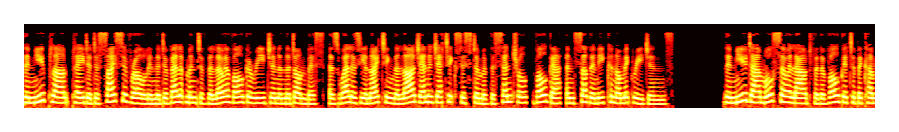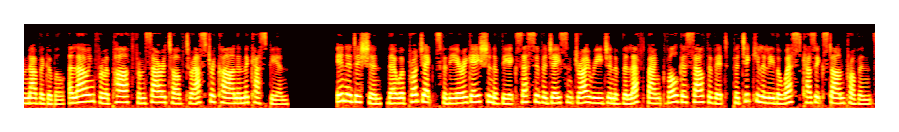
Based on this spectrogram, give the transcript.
The new plant played a decisive role in the development of the Lower Volga region and the Donbas, as well as uniting the large energetic system of the central, Volga, and southern economic regions. The new dam also allowed for the Volga to become navigable, allowing for a path from Saratov to Astrakhan and the Caspian. In addition, there were projects for the irrigation of the excessive adjacent dry region of the left bank Volga south of it, particularly the West Kazakhstan province.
